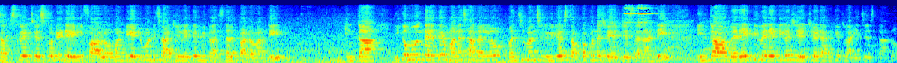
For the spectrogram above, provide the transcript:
సబ్స్క్రైబ్ చేసుకోండి. డైలీ ఫాలో అవ్వండి. ఎటువంటి ఛార్జీలు అయితే మీకు అస్సలు పడవండి. ఇంకా ఇక ముందు అయితే మన ఛానల్లో మంచి మంచి వీడియోస్ తప్పకుండా షేర్ చేస్తానండి. ఇంకా వెరైటీ వెరైటీగా షేర్ చేయడానికి ట్రై చేస్తాను.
